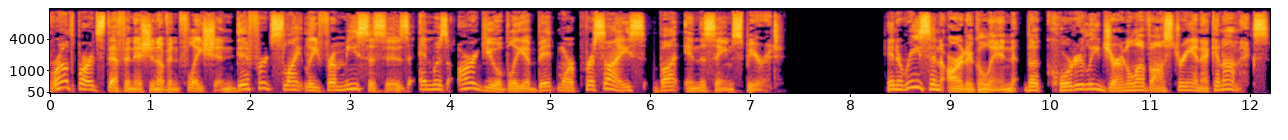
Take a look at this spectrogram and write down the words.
Rothbard's definition of inflation differed slightly from Mises's and was arguably a bit more precise, but in the same spirit. In a recent article in the Quarterly Journal of Austrian Economics,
